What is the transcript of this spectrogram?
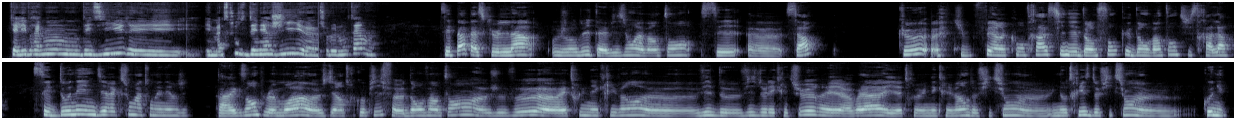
quel est vraiment mon désir et, ma source d'énergie euh, sur le long terme. C'est pas parce que là, aujourd'hui, ta vision à 20 ans, c'est euh, ça, que euh, tu fais un contrat signé dans le sang que dans 20 ans, tu seras là. C'est donner une direction à ton énergie. Par exemple, moi, euh, je dis un truc au pif, euh, dans 20 ans, euh, je veux être une écrivain vive de vive de l'écriture et voilà et être une écrivain de fiction, une autrice de fiction connue.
